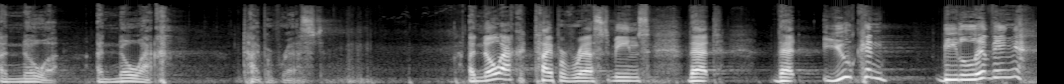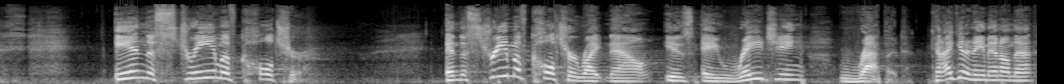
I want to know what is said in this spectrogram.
A Noah, a Noach type of rest. A Noach type of rest means that, that you can be living in the stream of culture and the stream of culture right now is a raging rapid. Can I get an amen on that?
